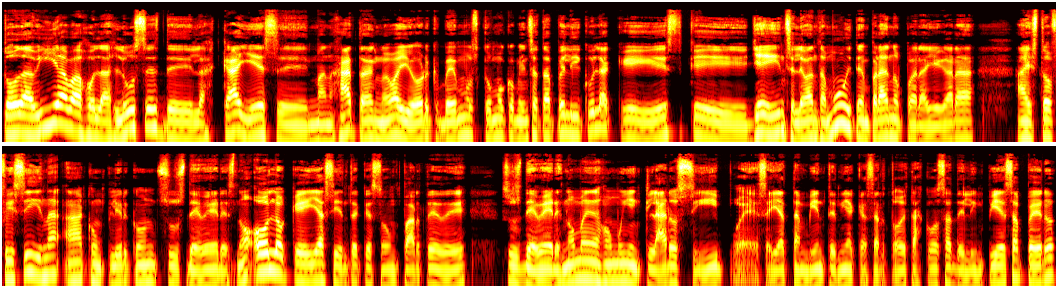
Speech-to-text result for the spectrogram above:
Todavía bajo las luces de las calles en Manhattan, Nueva York, vemos cómo comienza esta película, que es que Jane se levanta muy temprano para llegar a, a esta oficina a cumplir con sus deberes, ¿no? O lo que ella siente que son parte de sus deberes. No me dejó muy en claro si, pues, ella también tenía que hacer todas estas cosas de limpieza, pero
